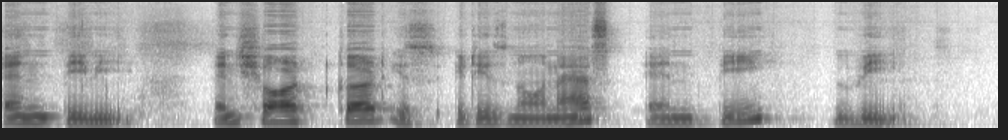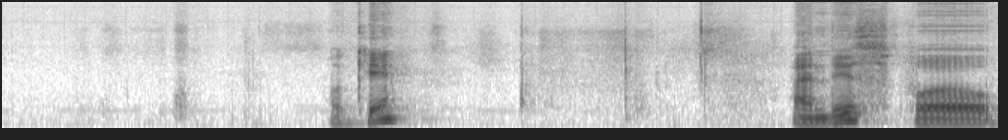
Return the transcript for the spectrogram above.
NPV in shortcut is it is known as NPV okay. And this for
